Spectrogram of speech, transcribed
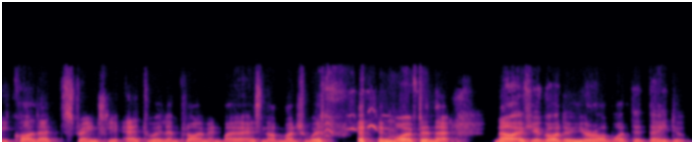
We call that strangely at will employment, but there is not much will involved in that. Now, if you go to Europe, what did they do?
